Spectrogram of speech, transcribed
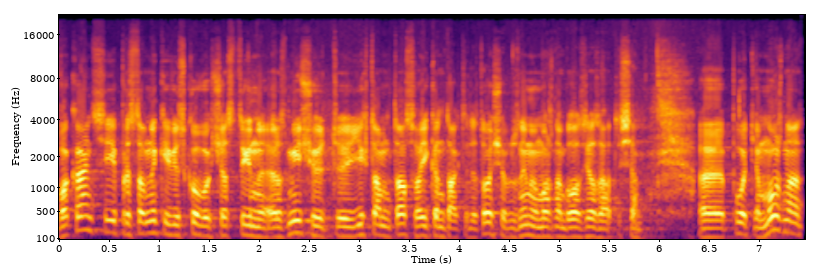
вакансії. Представники військових частин розміщують їх там та свої контакти для того, щоб з ними можна було зв'язатися. Потім можна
